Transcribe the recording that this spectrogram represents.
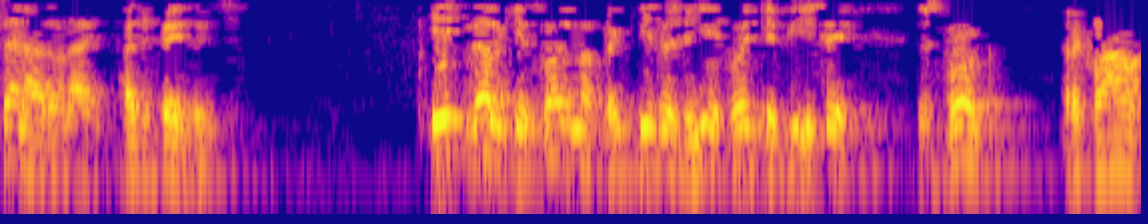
senad onaj Hadži Fejzović. I velikim slovima između njih dvojice piše zbog reklama.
